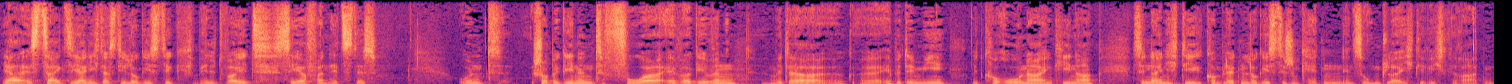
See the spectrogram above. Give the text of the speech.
Ja, es zeigt sich eigentlich, dass die Logistik weltweit sehr vernetzt ist. Und schon beginnend vor Evergiven mit der äh, Epidemie mit Corona in China sind eigentlich die kompletten logistischen Ketten ins Ungleichgewicht geraten.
